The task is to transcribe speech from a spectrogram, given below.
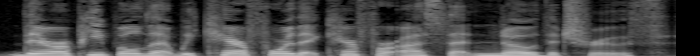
There are people that we care for that care for us that know the truth.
